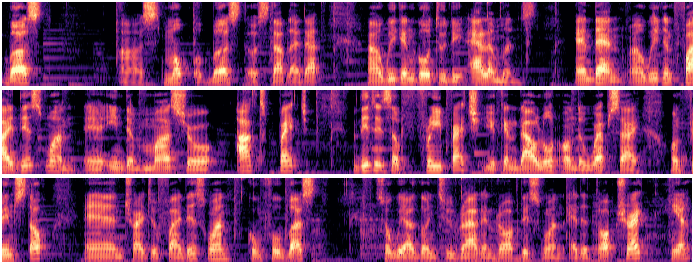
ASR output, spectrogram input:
burst uh, smoke or burst or stuff like that. Uh, we can go to the elements. And then uh, we can find this one uh, in the martial art patch this is a free patch you can download on the website on Filmstock and try to find this one Kung Fu Burst so we are going to drag and drop this one at the top track here.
